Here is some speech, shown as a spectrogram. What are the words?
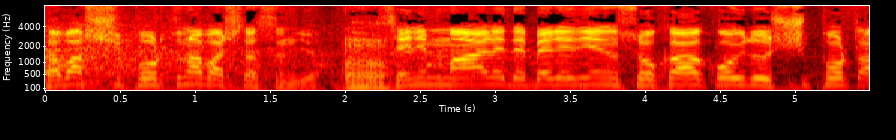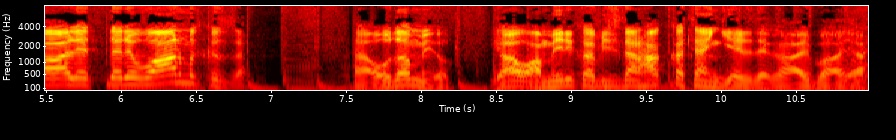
Sabah sportuna başlasın diyor. Senin mahallede belediyenin sokağa koyduğu sport aletleri var mı kızım? Ha o da mı yok? Ya Amerika bizden hakikaten geride galiba ya.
